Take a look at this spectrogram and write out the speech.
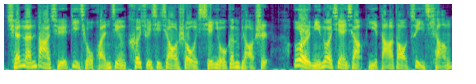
全南大学地球环境科学系教授咸尤根表示，厄尔尼诺现象已达到最强。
